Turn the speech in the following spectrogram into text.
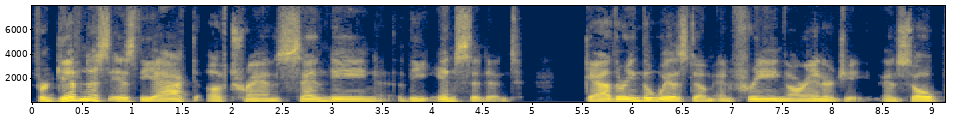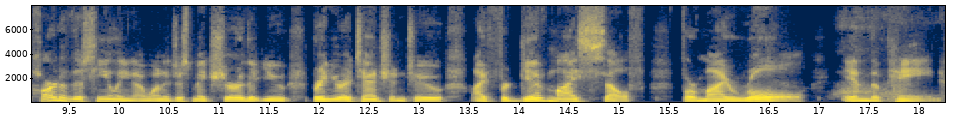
Forgiveness is the act of transcending the incident, gathering the wisdom, and freeing our energy. And so, part of this healing, I want to just make sure that you bring your attention to I forgive myself for my role in the pain,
